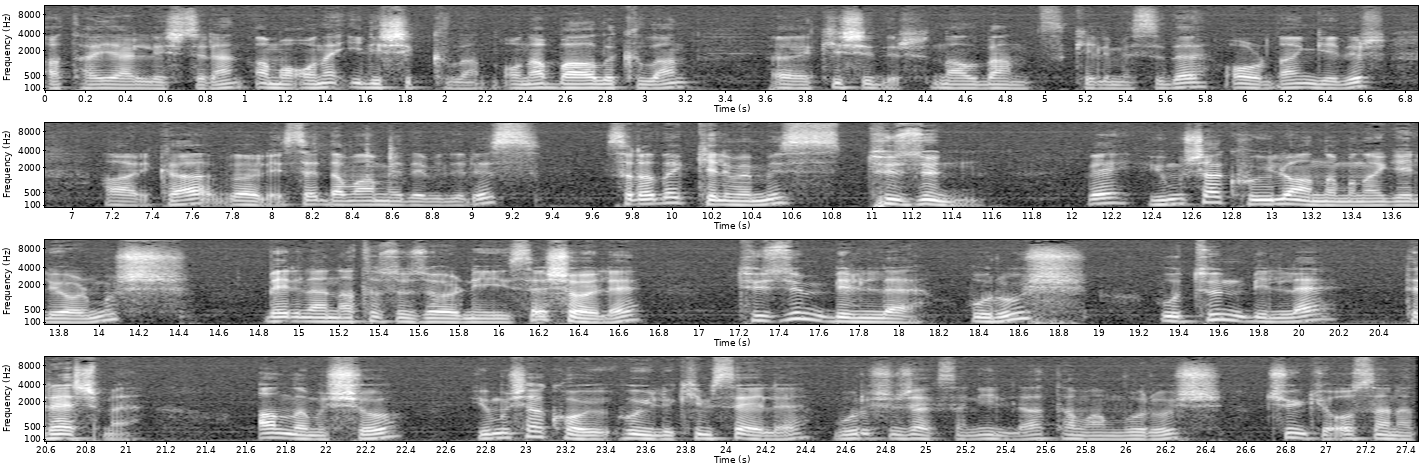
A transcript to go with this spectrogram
ata yerleştiren ama ona ilişik kılan, ona bağlı kılan e, kişidir. Nalbant kelimesi de oradan gelir. Harika. Böyleyse devam edebiliriz. Sıradaki kelimemiz tüzün ve yumuşak huylu anlamına geliyormuş. Verilen atasözü örneği ise şöyle. Tüzün birle uruş, utun birle direşme. Anlamı şu, yumuşak huylu kimseyle vuruşacaksan illa tamam vuruş. Çünkü o sana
